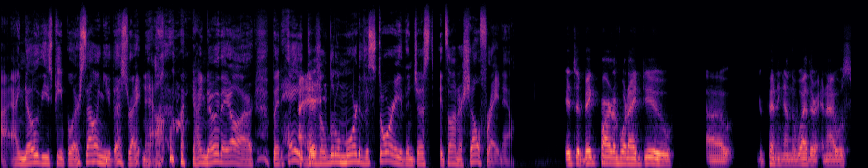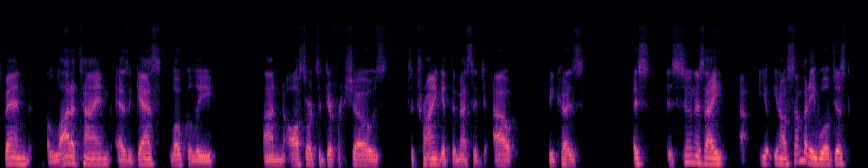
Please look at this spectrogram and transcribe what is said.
I know these people are selling you this right now. I know they are, but hey, there's a little more to the story than just it's on a shelf right now. It's a big part of what I do, uh, depending on the weather, and I will spend a lot of time as a guest locally on all sorts of different shows to try and get the message out. Because as as soon as I, uh, you, you know, somebody will just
